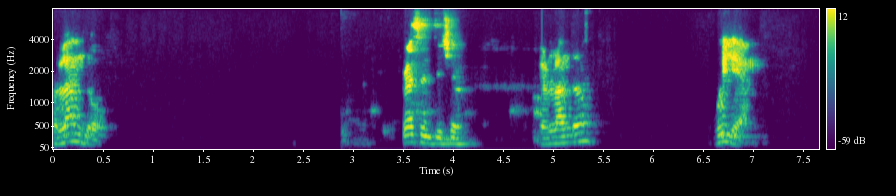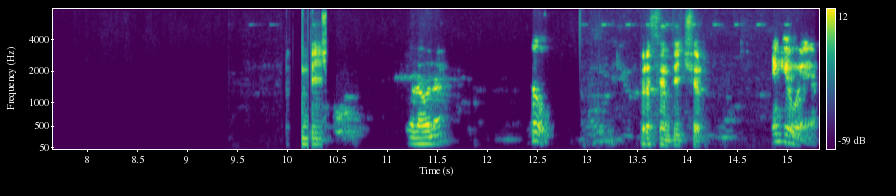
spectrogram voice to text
Orlando. Present teacher. Orlando. William. Hola, hola. No. Present teacher. Thank you, William.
